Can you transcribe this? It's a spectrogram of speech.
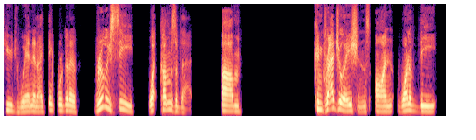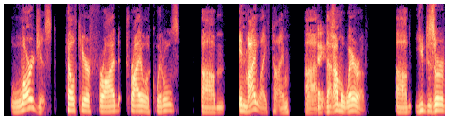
huge win. And I think we're going to really see what comes of that. Um, congratulations on one of the largest healthcare fraud trial acquittals um, in my lifetime uh, that I'm aware of. Um, you deserve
